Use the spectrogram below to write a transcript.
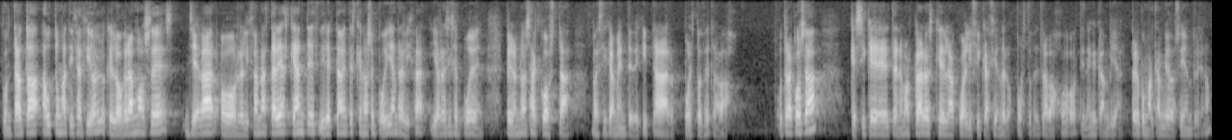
con tanta automatización lo que logramos es llegar o realizar unas tareas que antes directamente es que no se podían realizar y ahora sí se pueden, pero no es a costa básicamente de quitar puestos de trabajo. Otra cosa que sí que tenemos claro es que la cualificación de los puestos de trabajo tiene que cambiar, pero como ha cambiado siempre. ¿no?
